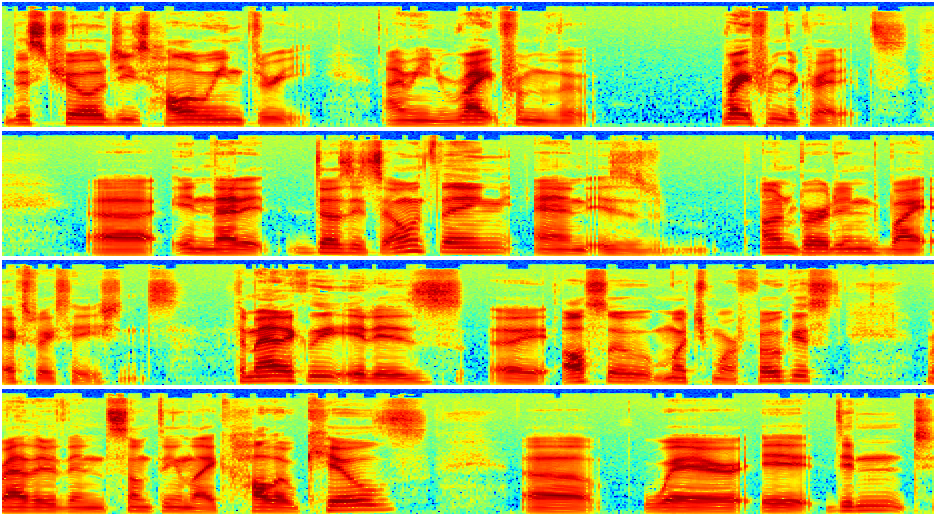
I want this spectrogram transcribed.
this trilogy's Halloween three. I mean, right from the right from the credits. Uh, in that it does its own thing and is unburdened by expectations. Thematically, it is uh, also much more focused rather than something like Halloween Kills, uh, where it didn't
